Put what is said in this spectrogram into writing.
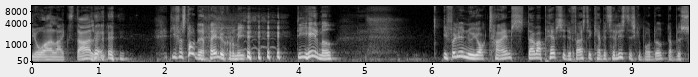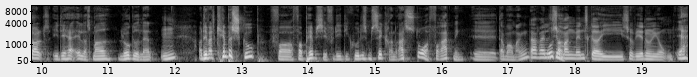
You are like Starling. De forstår det her planøkonomi. De er helt med. Ifølge New York Times, der var Pepsi det første kapitalistiske produkt, der blev solgt i det her ellers meget lukkede land. mm. Og det var et kæmpe scoop for, for Pepsi, fordi de kunne ligesom sikre en ret stor forretning. Øh, der var jo mange Der er relativt russere. mange mennesker i Sovjetunionen. Ja,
